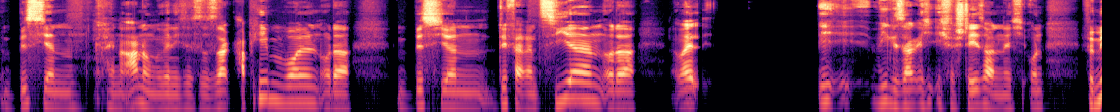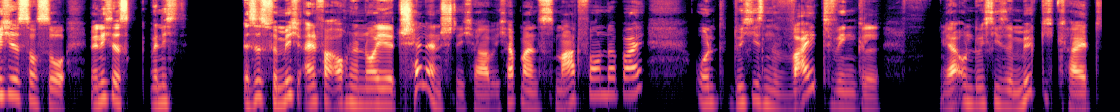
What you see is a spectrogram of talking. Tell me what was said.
ein bisschen, keine Ahnung, wenn ich das so sage, abheben wollen oder ein bisschen differenzieren oder weil wie gesagt, ich, ich verstehe es halt nicht. Und für mich ist es doch so, wenn ich das, wenn ich, es ist für mich einfach auch eine neue Challenge, die ich habe. Ich habe mein Smartphone dabei und durch diesen Weitwinkel, ja, und durch diese Möglichkeit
